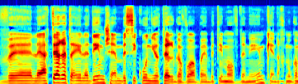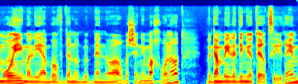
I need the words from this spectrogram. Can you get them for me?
ולאתר את הילדים שהם בסיכון יותר גבוה בהיבטים האובדניים, כי אנחנו גם רואים עלייה באובדנות בבני נוער בשנים האחרונות, וגם בילדים יותר צעירים.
